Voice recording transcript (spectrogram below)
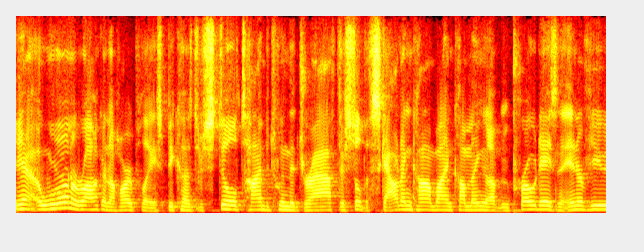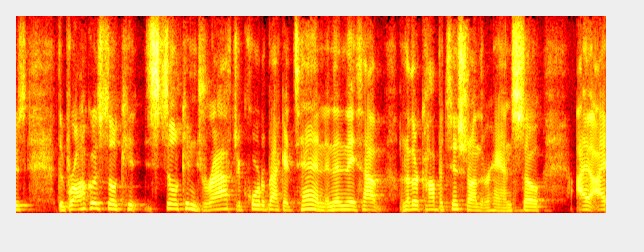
Yeah, we're on a rock and a hard place because there's still time between the draft. There's still the scouting combine coming up and pro days and interviews. The Broncos still can, still can draft a quarterback at 10, and then they have another competition on their hands. So I, I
